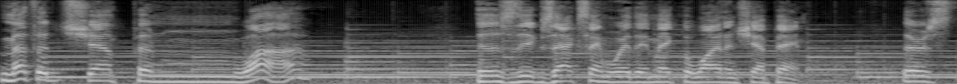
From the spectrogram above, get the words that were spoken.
Method Champenois is the exact same way they make the wine in Champagne. There's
